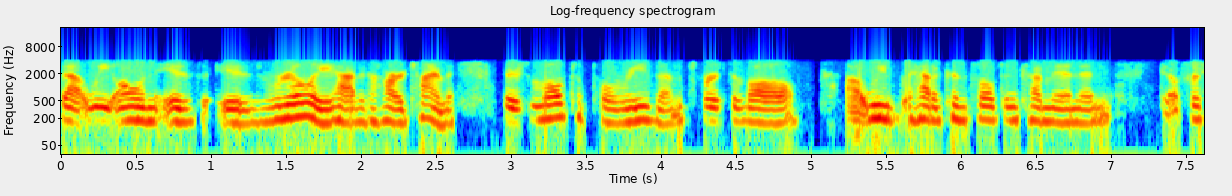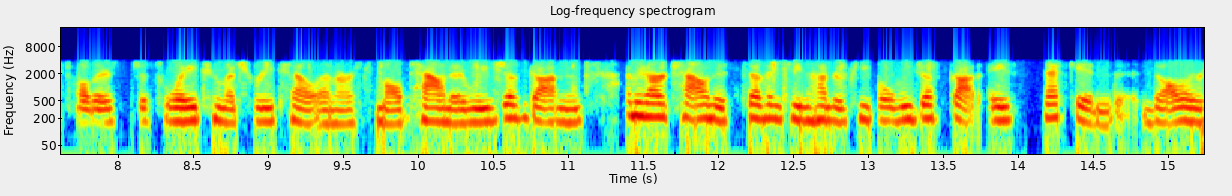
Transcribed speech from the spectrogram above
that we own is is really having a hard time. There's multiple reasons. First of all, uh, we had a consultant come in and first of all, there's just way too much retail in our small town, and we've just gotten. I mean, our town is 1,700 people. We just got a second dollar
